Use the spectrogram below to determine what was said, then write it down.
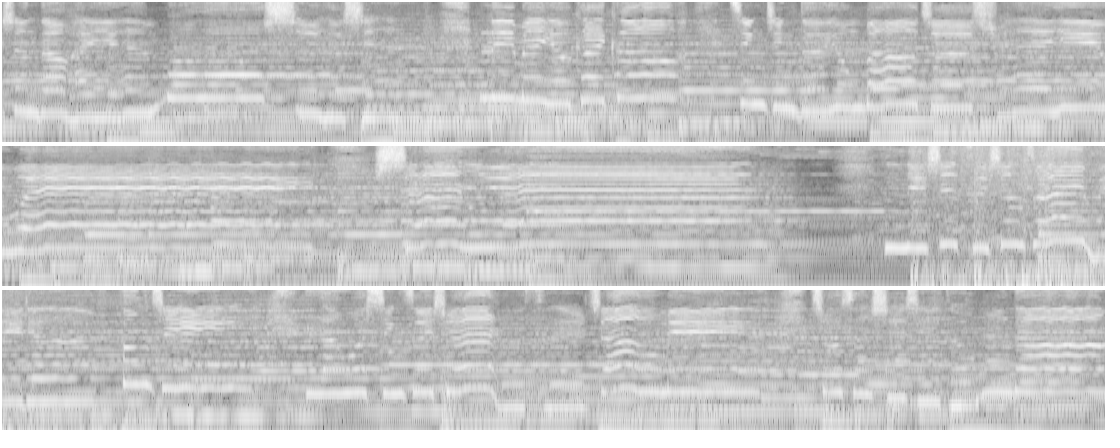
排山倒海淹没了视线，你没有开口，紧紧的拥抱着，却以为深渊。你是此生最美的风景，让我心碎却如此着迷。就算世界动荡，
